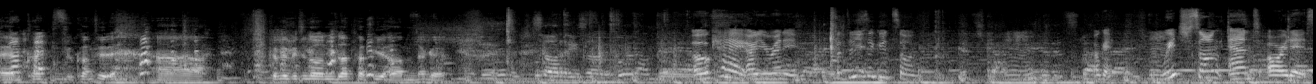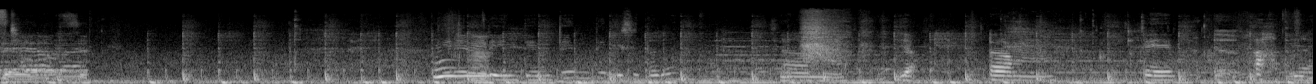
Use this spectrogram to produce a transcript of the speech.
ähm, könnten, könnten, wir, ah, können wir bitte noch ein Blatt Papier haben? Danke. Sorry, sorry. Okay, are you ready? But this is a good song. Okay. Which song and artist? Is it that one? Um, Yeah. um, Eh, ah, yeah,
